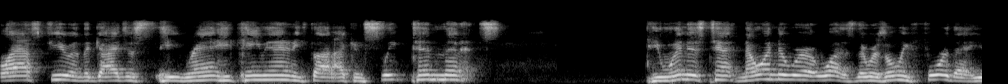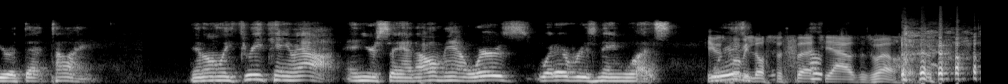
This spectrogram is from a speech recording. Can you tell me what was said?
last few, and the guy just he ran. He came in and he thought I can sleep ten minutes. He went in his tent. No one knew where it was. There was only four that year at that time, and only three came out. And you're saying, "Oh man, where's whatever his name was?" He was Where is probably he? lost for 30 hours as well.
